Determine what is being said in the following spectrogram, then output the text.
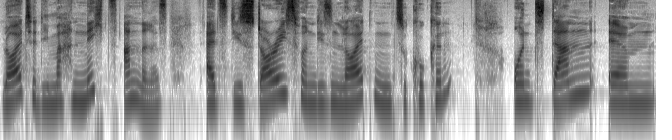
Leute, die machen nichts anderes, als die Stories von diesen Leuten zu gucken. Und dann, ähm,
